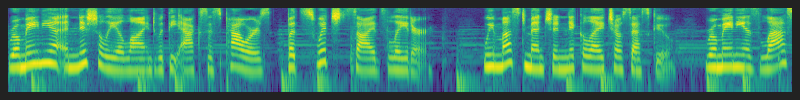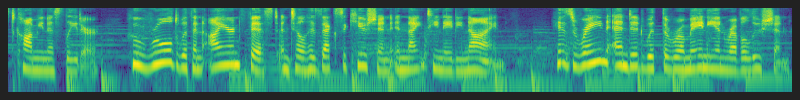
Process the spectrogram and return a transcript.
Romania initially aligned with the Axis powers but switched sides later. We must mention Nicolae Ceausescu, Romania's last communist leader, who ruled with an iron fist until his execution in 1989. His reign ended with the Romanian Revolution,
